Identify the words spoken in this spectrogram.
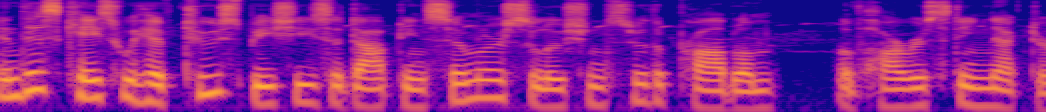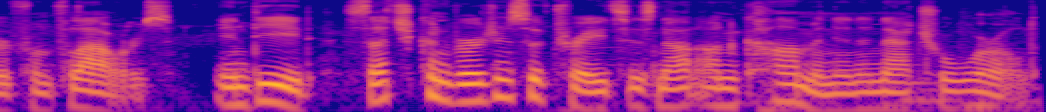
In this case, we have two species adopting similar solutions to the problem of harvesting nectar from flowers. Indeed, such convergence of traits is not uncommon in a natural world.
